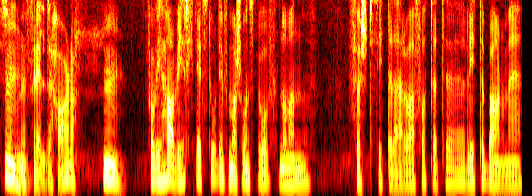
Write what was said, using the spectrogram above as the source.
som Mm. foreldre har. da. Mm. For vi har virkelig et stort informasjonsbehov når man først sitter der og har fått et eh, lite barn med,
